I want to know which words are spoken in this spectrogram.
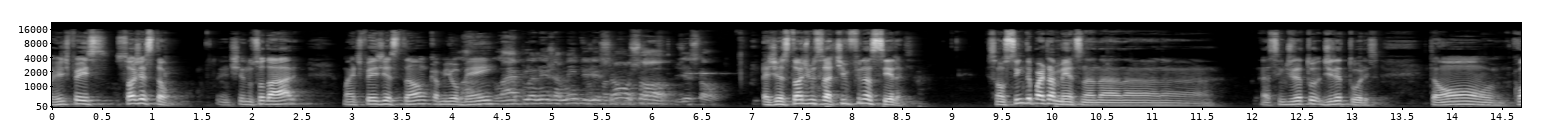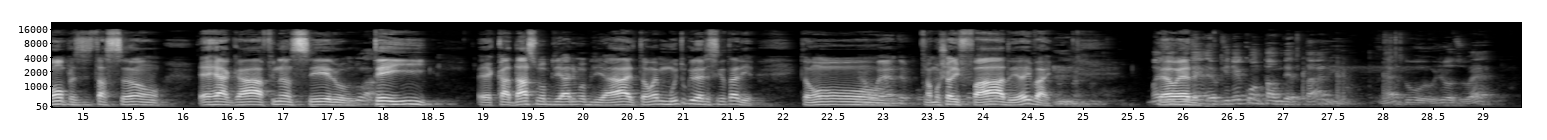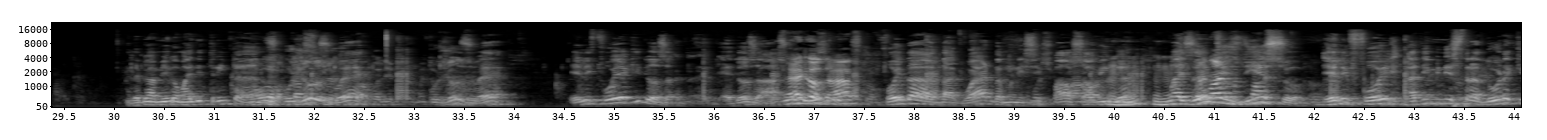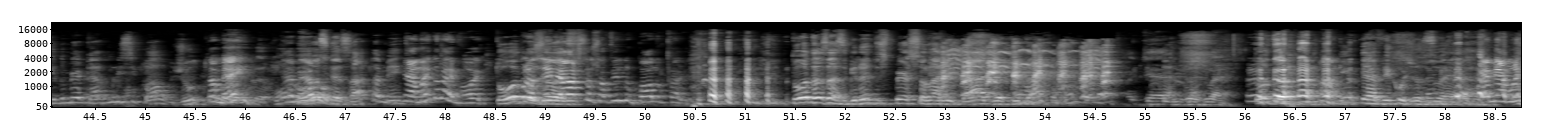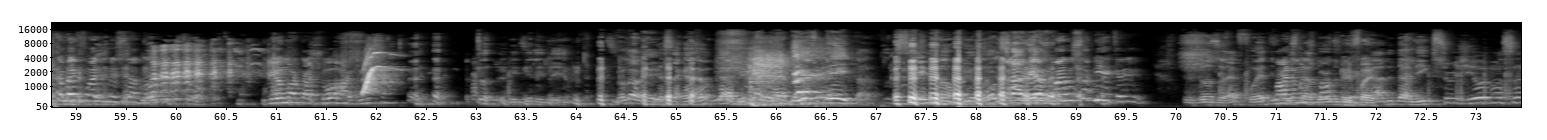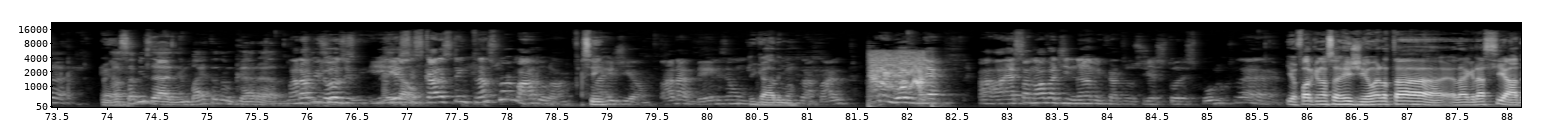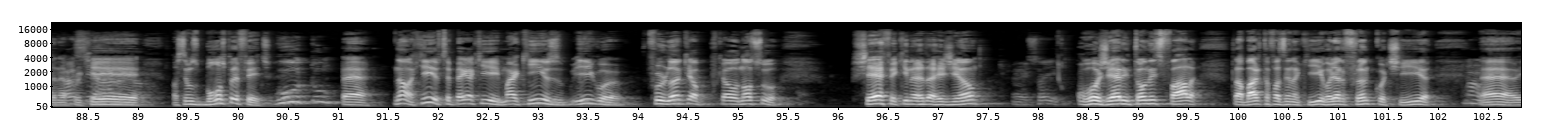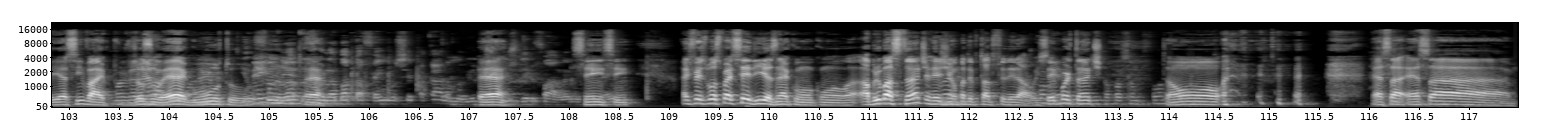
a gente fez só gestão. A gente não sou da área, mas a gente fez gestão, caminhou Lá, bem. lá é planejamento e gestão ou só gestão? É gestão administrativa e financeira. São cinco departamentos na, na, na, na- é, cinco direto- diretores. Então, compras, estação, RH, financeiro. TI, é, cadastro imobiliário e imobiliário. Então, é muito grande a secretaria. Então, É o Éder, almoxarifado, e aí vai. Mas É, eu, o queria, Éder. eu queria contar um detalhe né, do Josué. Ele é meu amigo há mais de 30 anos. O Josué, o Josué, ele foi aqui de Osasco. É de Osasco. É de Osasco. Foi da, da guarda municipal, salvo engano. Uhum, Mas Foi guarda antes municipal. disso, ele foi administrador aqui do mercado municipal. Junto Também? Com, com É mesmo? exatamente. Minha mãe também foi. Todas Inclusive, as- eu acho que eu sou filho do Paulo Carlos. Todas as grandes personalidades aqui da. Que é do Josué. Todas, o que tem a ver com o Josué? Porque minha mãe também foi administradora. Ganhou uma cachorra. Toda vez ele lembra. Toda vez. Essa cara é um carinho. Respeita. Não sei não, viu? Ah, mesmo, mas não sabia que ele. O Josué foi administrador do mercado e dali que surgiu a nossa, É. nossa amizade. Um baita de um cara. Maravilhoso. E Legal. esses caras têm transformado lá Sim. na região. Parabéns, é um, Obrigado, um irmão. trabalho. Tá novo, né? A- essa nova dinâmica dos gestores públicos é. E eu falo que a nossa região, ela tá ela é agraciada, né? Agraciada, Porque cara. nós temos bons prefeitos. Guto. É. Não, aqui, você pega aqui Marquinhos, Igor, Furlan, que é, o- que é o nosso chefe aqui na, da região. É isso aí. O Rogério, então, nem se fala. O trabalho que tá fazendo aqui. Rogério Franco, Cotia. Não, É, e assim vai. Josué, boa, né? Guto. E o Bem Furlan, É. Furlan bota fé em você pra caramba, viu? O É. discurso dele falando. Sim, também. sim. A gente fez boas parcerias, né? Com, com... Abriu bastante a região É. para deputado federal. Isso é importante. Tá. Então, essa, essa,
